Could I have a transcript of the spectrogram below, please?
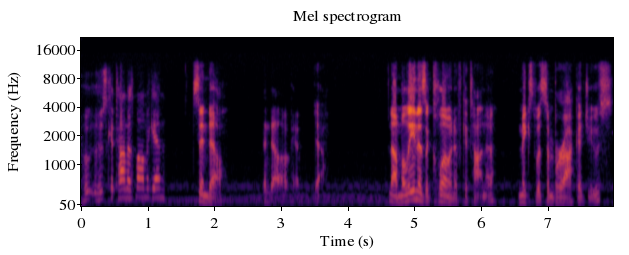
Who, who's Katana's mom again? Sindel. Sindel. Okay. No, Mileena's a clone of Katana, mixed with some Baraka juice.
